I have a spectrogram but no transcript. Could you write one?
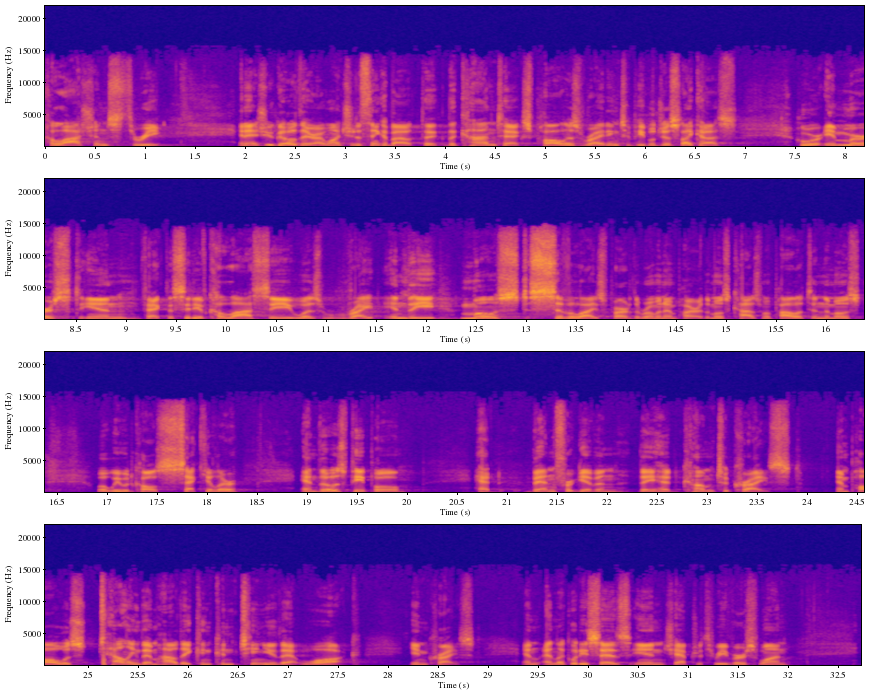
Colossians 3. And as you go there, I want you to think about the, the context. Paul is writing to people just like us who are immersed in, in fact, the city of Colossae was right in the most civilized part of the Roman Empire, the most cosmopolitan, the most what we would call secular. And those people had been forgiven, they had come to Christ, and Paul was telling them how they can continue that walk in Christ. And, and look what he says in chapter 3, verse 1.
